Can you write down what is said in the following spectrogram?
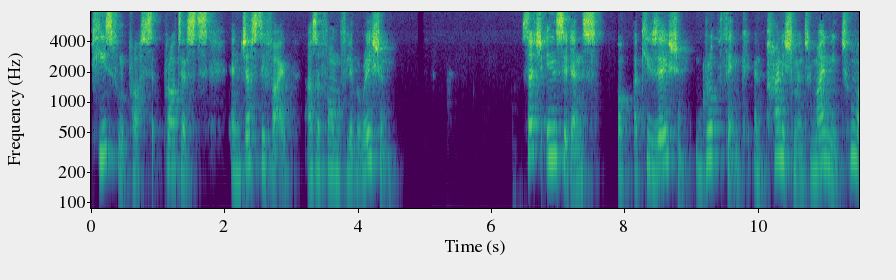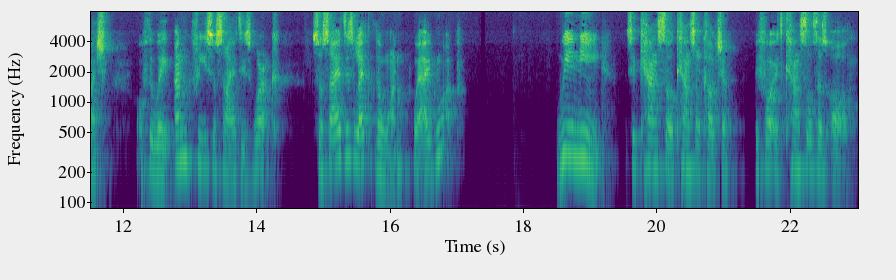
peaceful protests and justified as a form of liberation. Such incidents of accusation, groupthink, and punishment remind me too much of the way unfree societies work, societies like the one where I grew up. We need to cancel cancel culture before it cancels us all.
